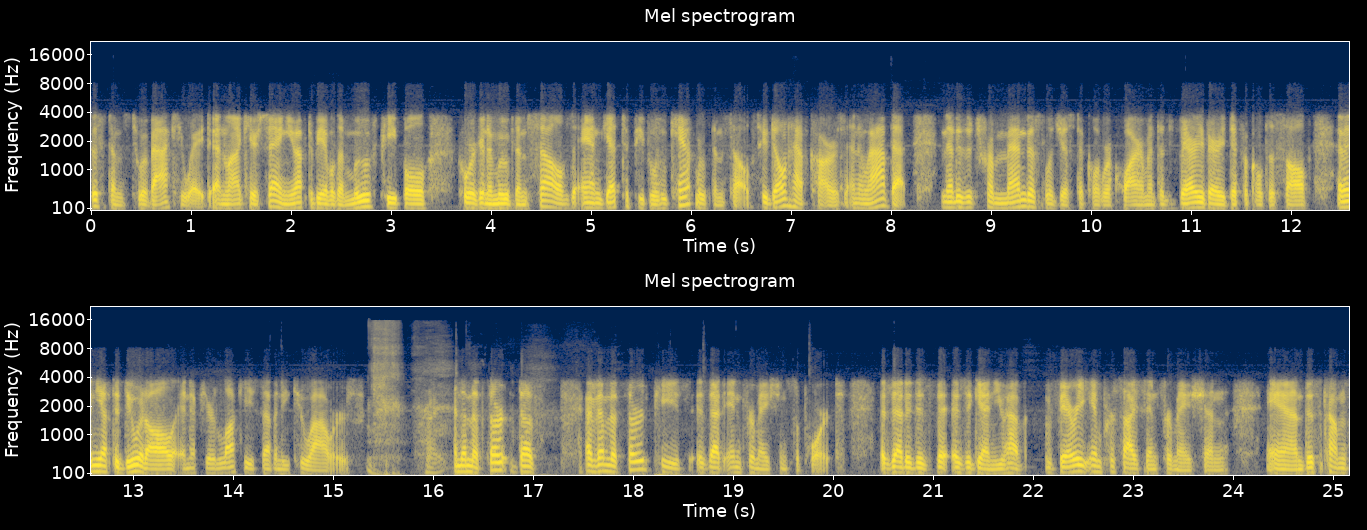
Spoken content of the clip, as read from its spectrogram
systems to evacuate. And like you're saying, you have to be able to move people who are going to move themselves and get to people who can't move themselves, who don't have cars and who have that. And that is a tremendous logistical requirement that's very, very difficult to solve. And then you have to do it all, and if you're lucky, 72 hours. right. And then the third the and then the third piece is that information support. Is that it is is again you have very imprecise information, and this comes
